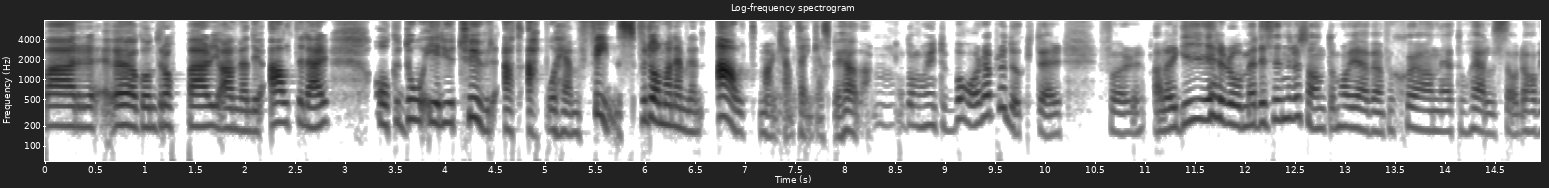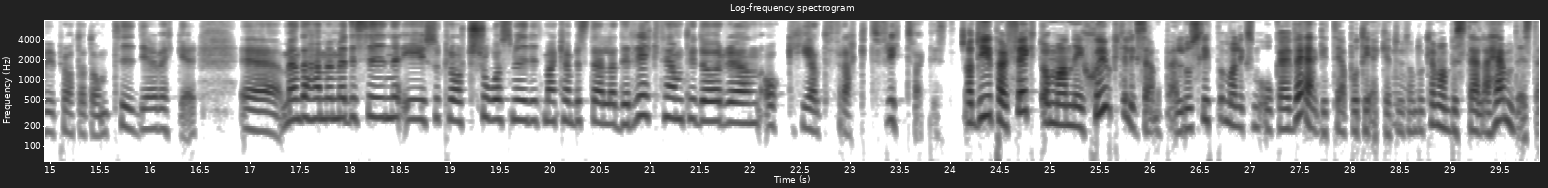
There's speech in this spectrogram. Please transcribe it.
droppar, ögondroppar, jag använder ju allt det där. Och då är det ju tur att Apohem finns, för de har nämligen allt man kan tänkas behöva. Mm, de har ju inte bara produkter för allergier och mediciner och sånt, de har ju även för skönhet och hälsa och det har vi pratat om tidigare veckor. Eh, men det här med mediciner är ju såklart så smidigt, man kan beställa direkt hem till dörren och helt fraktfritt faktiskt. Ja, det är ju perfekt om man är sjuk till exempel, då slipper man liksom åka iväg till apoteket mm. utan då kan man beställa hem det istället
